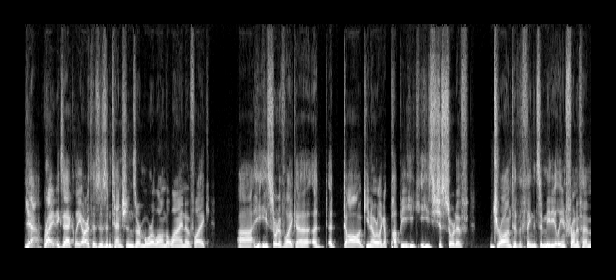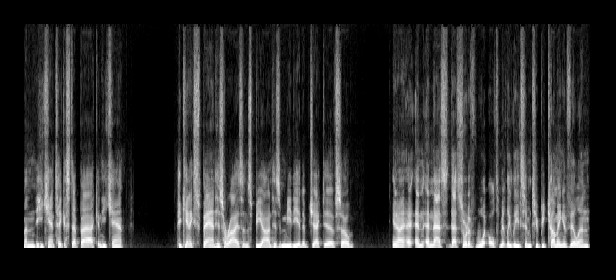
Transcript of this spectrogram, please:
Yeah, right, exactly. Arthas's intentions are more along the line of like, uh, he, he's sort of like a, a a dog, you know, or like a puppy. He he's just sort of drawn to the thing that's immediately in front of him, and he can't take a step back, and he can't he can't expand his horizons beyond his immediate objective. So, you know, and and that's that's sort of what ultimately leads him to becoming a villain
